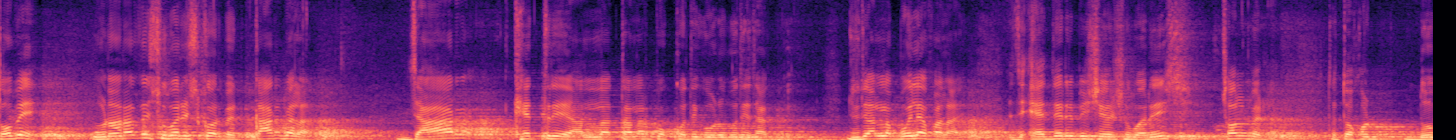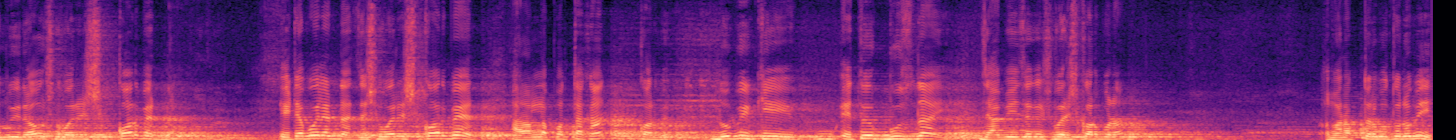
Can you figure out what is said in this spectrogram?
তবে ওনারা যে সুপারিশ করবেন, কার বেলা? যার ক্ষেত্রে আল্লাহ তালার পক্ষ থেকে অনুমতি থাকবে। যদি আল্লাহ বইলা ফেলায় যে এদের বিষয়ে সুপারিশ চলবে না, তো তখন নবীরাও সুপারিশ করবেন না। এটা বললেন না যে সুপারিশ করবেন আর আল্লাহ প্রত্যাখ্যান করবেন। নবীর কি এত বুঝ নাই যে আমি এই জায়গায় সুপারিশ করব না? আমার আপনার মতো নবী?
